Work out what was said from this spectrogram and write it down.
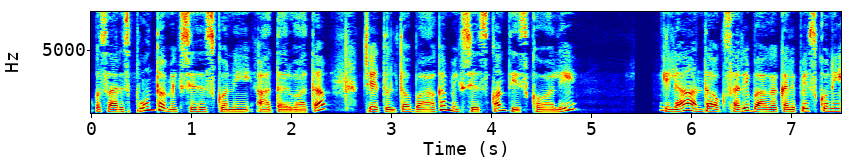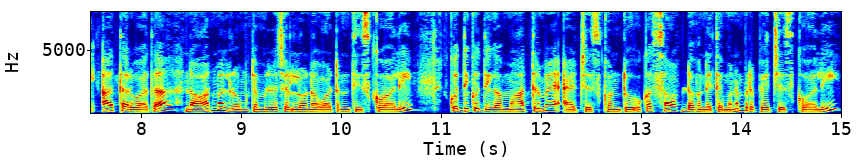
ఒకసారి స్పూన్తో మిక్స్ చేసేసుకొని ఆ తర్వాత చేతులతో బాగా మిక్స్ చేసుకొని తీసుకోవాలి. ఇలా అంతా ఒకసారి బాగా కలిపేసుకొని ఆ తర్వాత నార్మల్ రూమ్ టెంపరేచర్లో ఉన్న వాటర్ని తీసుకోవాలి. కొద్ది కొద్దిగా మాత్రమే యాడ్ చేసుకుంటూ ఒక సాఫ్ట్ డవన్ అయితే మనం ప్రిపేర్ చేసుకోవాలి.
